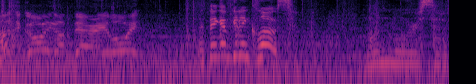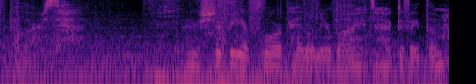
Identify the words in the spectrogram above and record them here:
How's it going up there, Aloy? I think I'm getting close. One more set of pillars. There should be a floor panel nearby to activate them.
